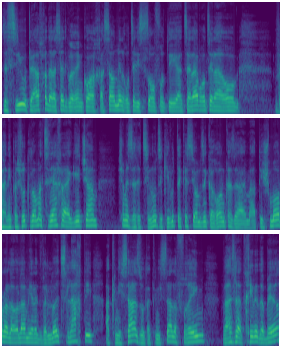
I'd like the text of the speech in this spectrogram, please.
זה סיוט, לאף אחד על הסט כבר אין כוח, הסאונדמן רוצה לשרוף אותי, הצלם רוצה להרוג, ואני פשוט לא מצליח להגיד שם, יש שם איזו רצינות, זה כאילו טקס יום זיכרון כזה, עם תשמור על העולם ילד, ולא הצלחתי, הכניסה הזאת, הכניסה לפריים, ואז להתחיל לדבר,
